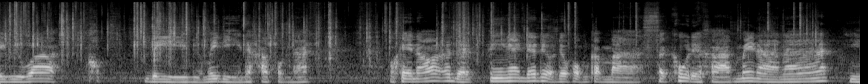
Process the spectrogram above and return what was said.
รีวิวว่าดีหรือไม่ดีนะครับ ผมนะ โอเคเนาะแล้วเดี๋ยวยังไงเดี๋ยวเดี๋ยวเดี๋ยวผมกลับมาสักครู่เดียวครับ ไม่นานนะอี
